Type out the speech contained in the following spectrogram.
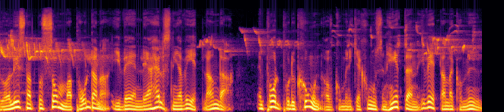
Du har lyssnat på Sommarpoddarna i vänliga hälsningar Vetlanda. En poddproduktion av kommunikationsenheten i Vetlanda kommun.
